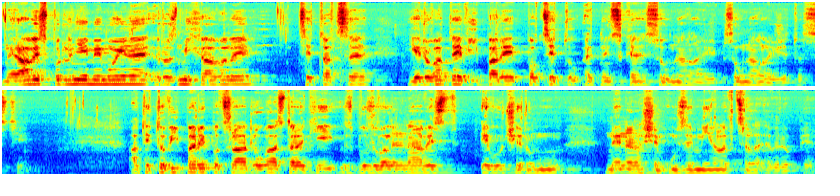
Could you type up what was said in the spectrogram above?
Nenávist podle něj mimo jiné rozmíchávali citace jedovaté výpady pocitu etnické sounáležitosti. A tyto výpady po celá dlouhá staletí vzbuzovaly nenávist i vůči Romům, ne na našem území, ale v celé Evropě.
